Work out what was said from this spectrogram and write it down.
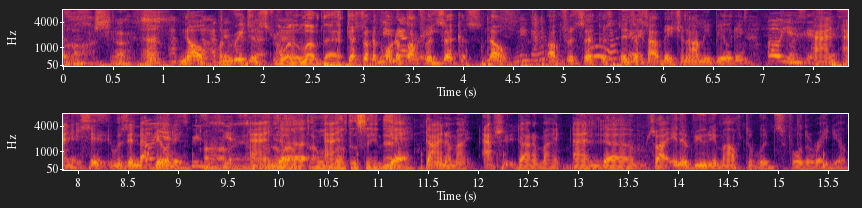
concerts. Centre. Oh, shucks. Huh? No, on Regent Street. I would have loved that. Just on the New corner of Oxford Circus. No, Oxford Circus. Oh, There's a. Salvation Army building. Oh yes, yes, and yes, and yes. it's- it was in that Oh, building. Yes, Regents, Oh, yes. man. I And, would have loved- uh, I would have and- loved to seen that. Yeah, dynamite, absolutely dynamite. And um, so I interviewed him afterwards for the radio,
